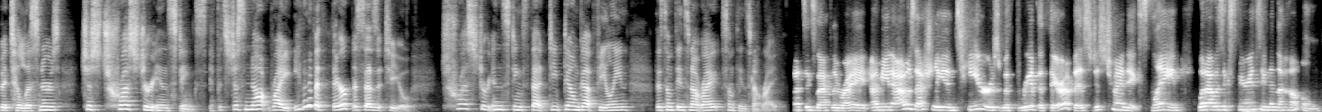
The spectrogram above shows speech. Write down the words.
but to listeners, just trust your instincts. If it's just not right, even if a therapist says it to you, trust your instincts, that deep down gut feeling that something's not right, something's not right. That's exactly right. I mean, I was actually in tears with three of the therapists just trying to explain what I was experiencing in the home.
